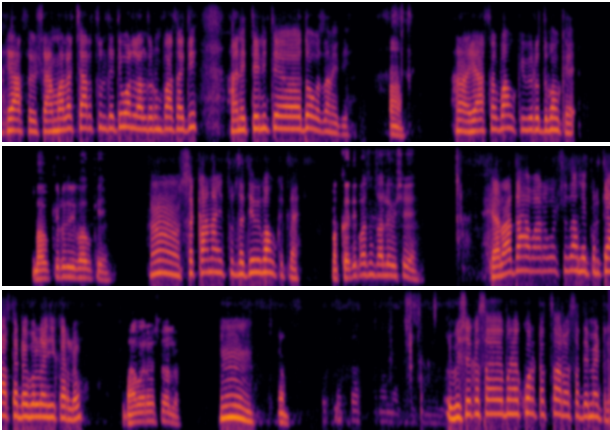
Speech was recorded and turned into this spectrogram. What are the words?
हे असं विषय. आम्हाला चार चुलते ती वडिलाला धरून पाच आहे ती आणि त्यांनी ते दोघ जण आहे ती. हा. हा हे असं भाऊकी विरुद्ध भाऊकी आहे. भाऊकी रुद्वी भाऊकी हं सका नाही तुझा ते बी भावकीतला आहे. मग कधीपासून चालू आहे विषय? ह्याला दहा बारा वर्ष झाले पण ते आता डबल हे करलं. दहा बारा वर्ष झालं. हम्म. विषय कसा आहे कोर्टात चालू आहे सध्या मॅटर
